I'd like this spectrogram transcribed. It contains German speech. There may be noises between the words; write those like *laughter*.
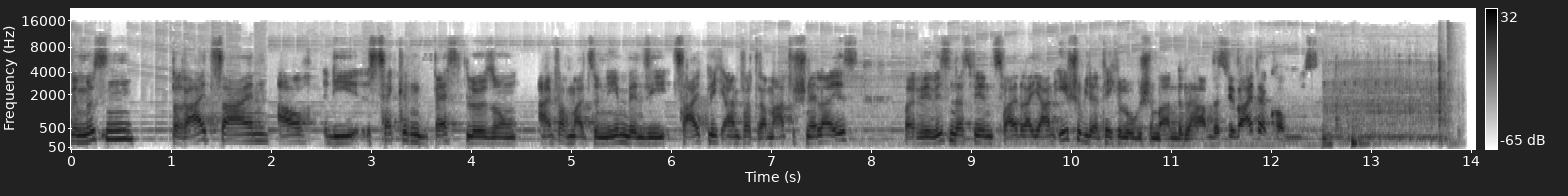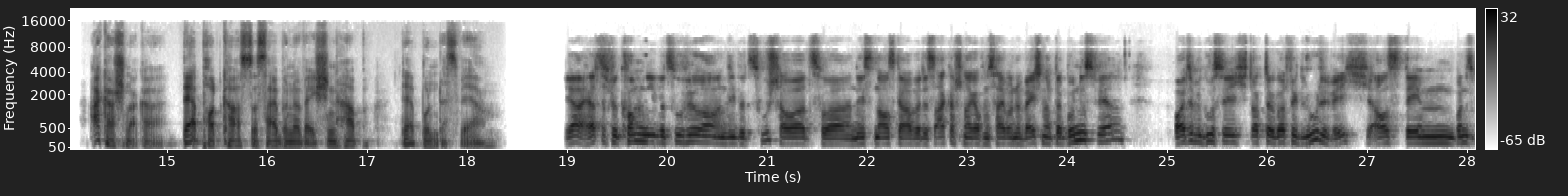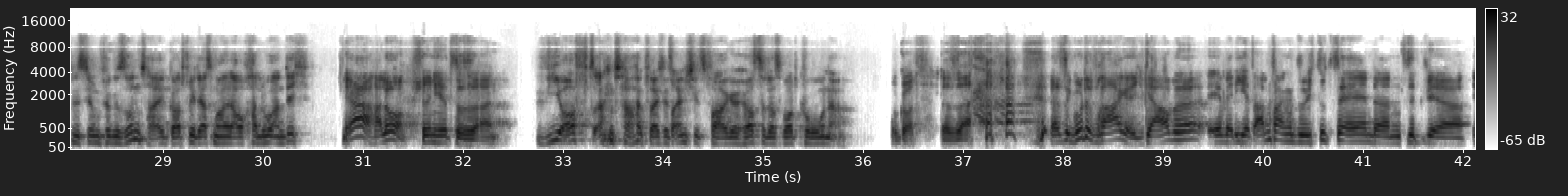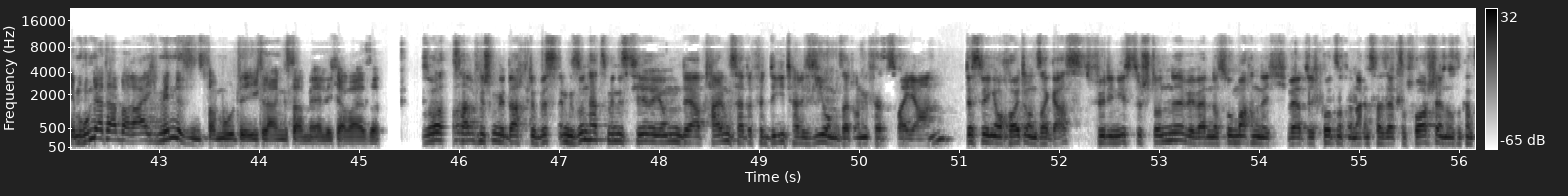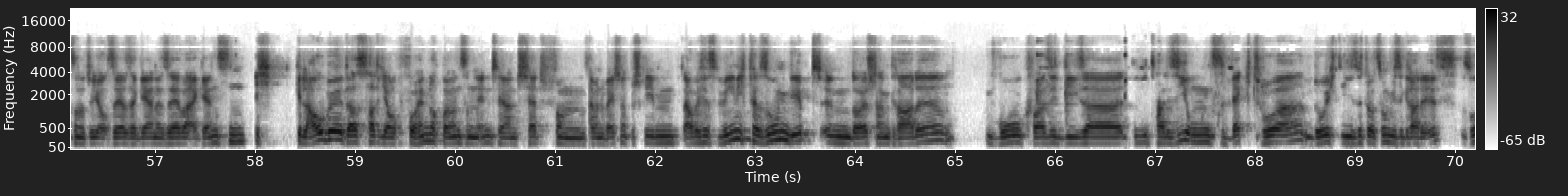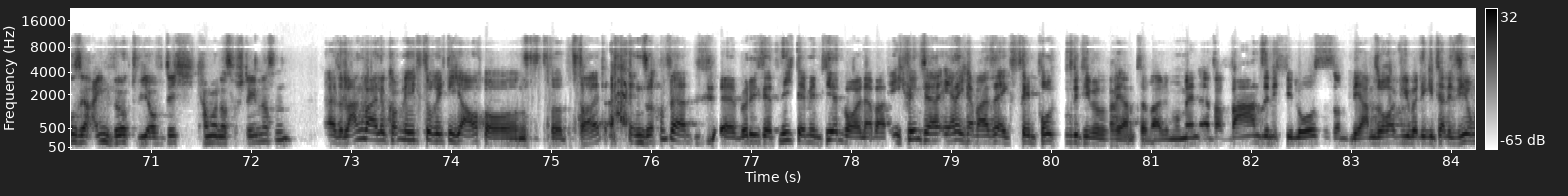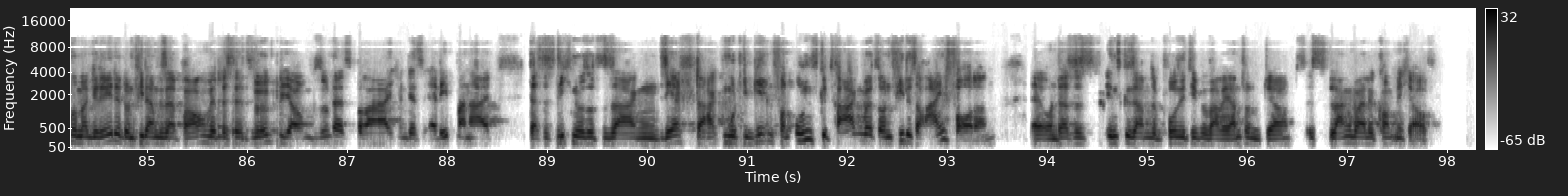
Wir müssen bereit sein, auch die Second-Best-Lösung einfach mal zu nehmen, wenn sie zeitlich einfach dramatisch schneller ist, weil wir wissen, dass wir in zwei, drei Jahren eh schon wieder einen technologischen Wandel haben, dass wir weiterkommen müssen. Ackerschnacker, der Podcast des Cyber Innovation Hub der Bundeswehr. Ja, herzlich willkommen, liebe Zuhörer und liebe Zuschauer zur nächsten Ausgabe des Ackerschnacker vom Cyber Innovation Hub der Bundeswehr. Heute begrüße ich Dr. Gottfried Ludewig aus dem Bundesministerium für Gesundheit. Gottfried, erstmal auch Hallo an dich. Ja, hallo, schön hier zu sein. Wie oft am Tag, vielleicht als Einstiegsfrage, hörst du das Wort Corona? Oh Gott, das, *laughs* das ist eine gute Frage. Ich glaube, wenn ich jetzt anfange durchzuzählen, dann sind wir im Hunderterbereich mindestens, vermute ich langsam, ehrlicherweise. Sowas habe ich mir schon gedacht. Du bist im Gesundheitsministerium der Abteilungsleiter für Digitalisierung seit ungefähr zwei Jahren. Deswegen auch heute unser Gast für die nächste Stunde. Wir werden das so machen. Ich werde dich kurz noch in ein, zwei Sätzen vorstellen und so kannst du natürlich auch sehr, sehr gerne selber ergänzen. Ich glaube, das hatte ich auch vorhin noch bei uns im internen Chat vom Cyber Innovation beschrieben, glaube ich, es wenig Personen gibt in Deutschland gerade, wo quasi dieser Digitalisierungsvektor durch die Situation, wie sie gerade ist, so sehr einwirkt wie auf dich. Kann man das verstehen lassen? Also Langweile kommt nicht so richtig auf bei uns zurzeit. *laughs* Insofern äh, würde ich es jetzt nicht dementieren wollen, aber ich finde es ja ehrlicherweise extrem positive Variante, weil im Moment einfach wahnsinnig viel los ist und wir haben so häufig über Digitalisierung immer geredet und viele haben gesagt, brauchen wir das jetzt wirklich auch im Gesundheitsbereich und jetzt erlebt man halt, dass es nicht nur sozusagen sehr stark motivierend von uns getragen wird, sondern vieles auch einfordern. Äh, und das ist insgesamt eine positive Variante und ja, es ist Langweile kommt nicht auf.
